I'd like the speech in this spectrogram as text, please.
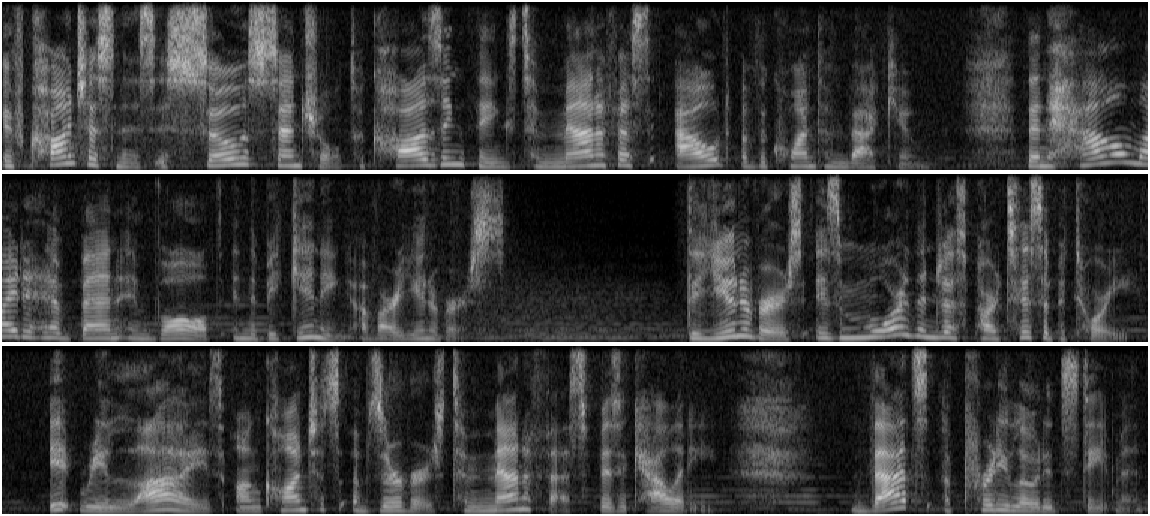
If consciousness is so central to causing things to manifest out of the quantum vacuum, then how might it have been involved in the beginning of our universe? The universe is more than just participatory. It relies on conscious observers to manifest physicality. That's a pretty loaded statement,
